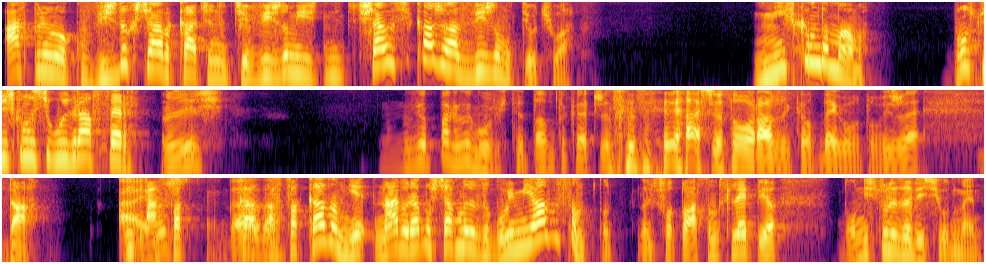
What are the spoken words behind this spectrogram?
Аз, примерно, ако виждах, ще да кажа, че, че виждам и ще да си кажа, аз виждам от тия очила. Не искам да мама. Просто искам да си го играя фер. Разбираш? Вие пак загубихте там, така че нямаше много разлика от неговото виждане. Да. А, И аз, това, да, каз, да. аз това казвам. Ние най-вероятно щяхме да загубим и аз да съм. Нали, защото аз съм слепия. То нищо не зависи от мен.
